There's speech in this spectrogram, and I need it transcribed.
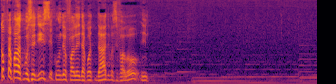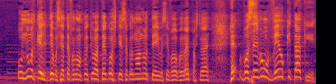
Qual foi a palavra que você disse quando eu falei da quantidade? Você falou? O número que ele deu, você até falou uma coisa que eu até gostei, só que eu não anotei. Você falou, vai, pastor, é, vocês vão ver o que está aqui.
